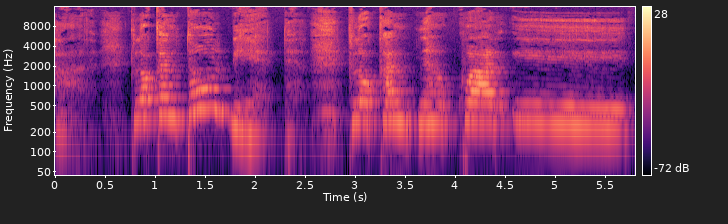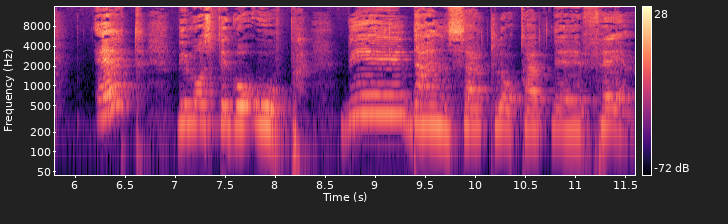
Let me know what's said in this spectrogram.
här. Klockan tolv vi äter. Klockan kvar i ett, vi måste gå upp. Vi dansar klockan eh, fem.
